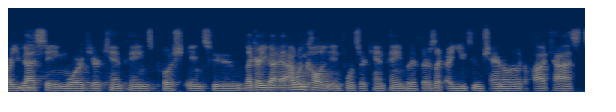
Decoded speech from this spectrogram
are you guys seeing more of your campaigns push into like are you guys? I wouldn't call it an influencer campaign, but if there's like a YouTube channel or like a podcast,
